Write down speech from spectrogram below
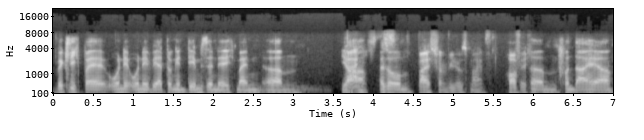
wirklich bei, ohne, ohne Wertung in dem Sinne. Ich meine, ähm, ja, Nein, ich also. weiß schon, wie du es meinst. Hoffe ich. Ähm, von daher,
